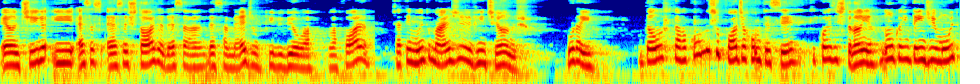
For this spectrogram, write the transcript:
é antiga e essa, essa história dessa, dessa médium que viveu lá, lá fora já tem muito mais de 20 anos, por aí. Então eu ficava, como isso pode acontecer? Que coisa estranha. Nunca entendi muito,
